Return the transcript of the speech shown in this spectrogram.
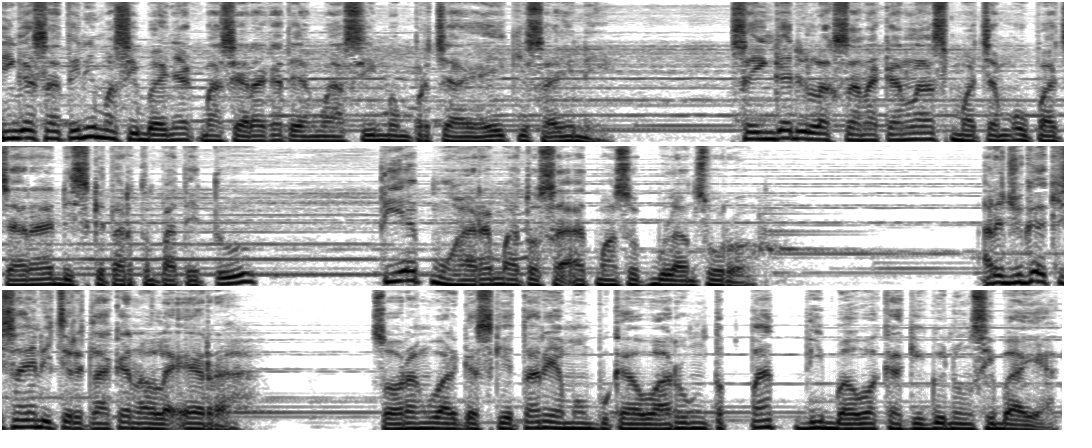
Hingga saat ini masih banyak masyarakat yang masih mempercayai kisah ini. Sehingga dilaksanakanlah semacam upacara di sekitar tempat itu tiap Muharram atau saat masuk bulan Suro. Ada juga kisah yang diceritakan oleh Era, seorang warga sekitar yang membuka warung tepat di bawah kaki Gunung Sibayak.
